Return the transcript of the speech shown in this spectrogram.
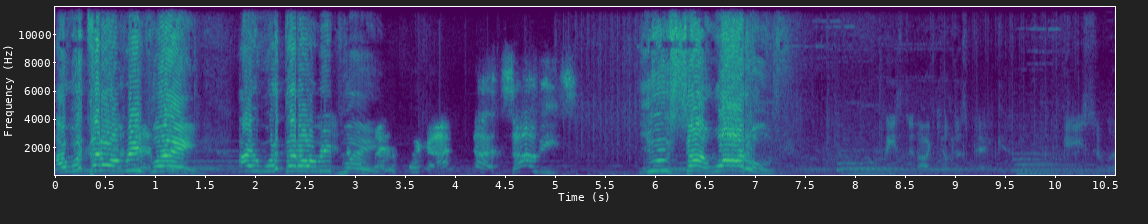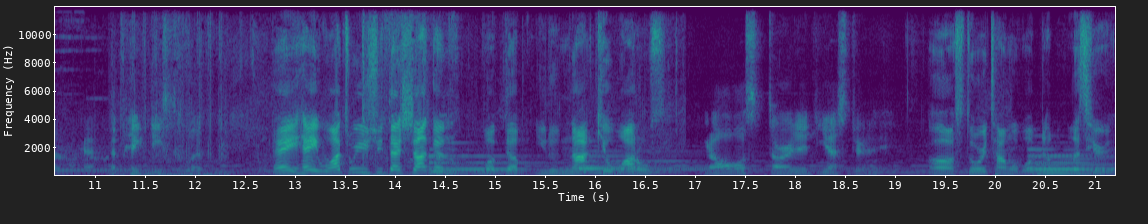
I want that on replay! I want that on replay! Motherfucker, I shot zombies. You shot Waddles! Please do not kill this pig. He needs to live, okay? The pig needs to live. Hey, hey, watch where you shoot that shotgun, Wub Dub. You do not kill Waddles. It all started yesterday. Oh, story time with Wub Dub. Let's hear it.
